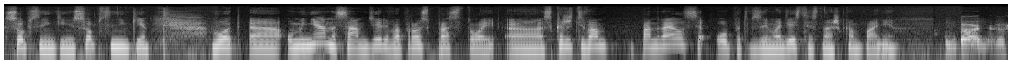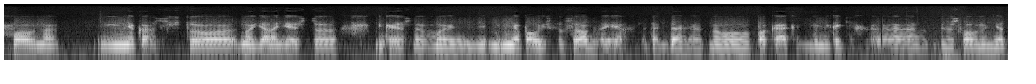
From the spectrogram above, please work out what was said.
собственники, не собственники. Вот. Э, у меня на самом деле вопрос простой. Э, скажите, вам понравился опыт взаимодействия с нашей компанией? Да, безусловно. Мне кажется, что, ну, я надеюсь, что, конечно, мы, не получится в срок заехать и так далее, но пока, как бы, никаких, э, безусловно, нет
